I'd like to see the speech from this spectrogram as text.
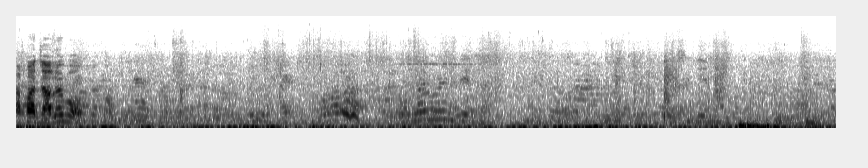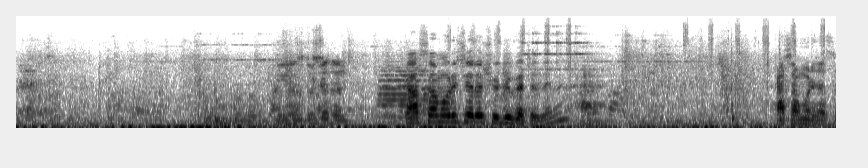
আপা জালব মরিচ দেন না বেশি দিয়ে না দুটো দেন কাঁচা মরিচেরও সুযোগ আছে তাই না? হ্যাঁ। আছে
